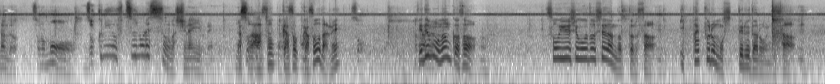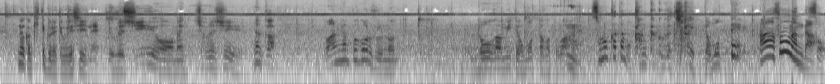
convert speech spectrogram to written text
なんだろうそのもう俗に言う普通のレッスンはしないよね。あそっかそっかそうだね。そう。えでもななんかさ、そういう仕事してたんだったらさ、いっぱいプロも知ってるだろうにさ、なんか来てくれて嬉しいね。嬉しいよめっちゃ嬉しい。なんかワンラップゴルフの動画を見て思ったことは、うん。その方も感覚が近いって思ってああそうなんだ。そう。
